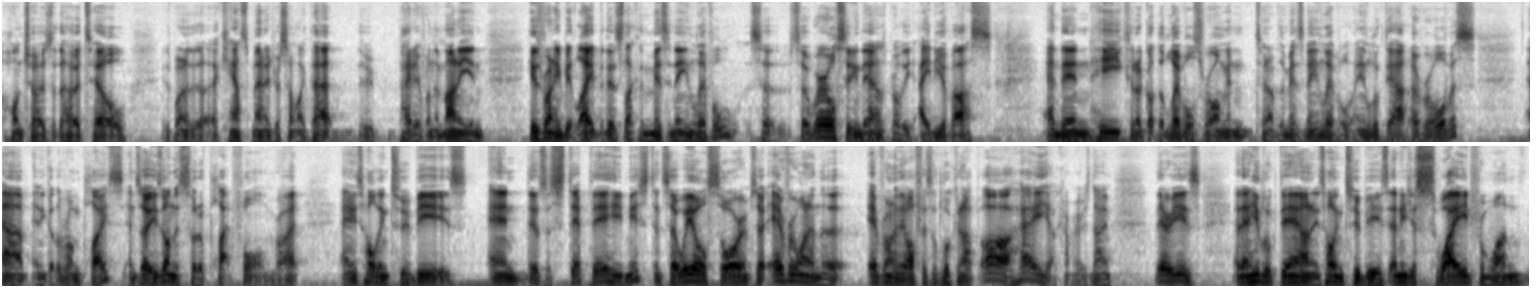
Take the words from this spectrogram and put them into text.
honchos at the hotel is one of the accounts manager or something like that who paid everyone the money. And he was running a bit late, but there's like the mezzanine level. So, so we're all sitting down, there's probably 80 of us. And then he kind of got the levels wrong and turned up the mezzanine level, and he looked out over all of us um, and he got the wrong place. And so he's on this sort of platform, right? And he's holding two beers, and there's a step there he missed, and so we all saw him. So everyone in the everyone in the office was looking up. Oh, hey, I can't remember his name. There he is. And then he looked down, and he's holding two beers, and he just swayed from one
